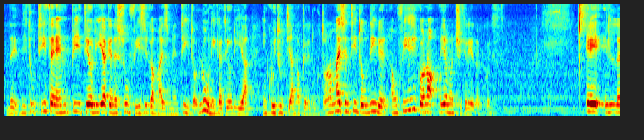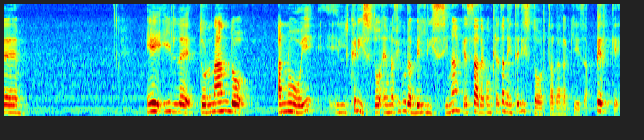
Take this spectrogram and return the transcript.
de, di tutti i tempi, teoria che nessun fisico ha mai smentito, l'unica teoria in cui tutti hanno creduto. Non ho mai sentito dire a un fisico no, io non ci credo a questo. E il, e il tornando a noi, il Cristo è una figura bellissima che è stata completamente distorta dalla Chiesa. Perché?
